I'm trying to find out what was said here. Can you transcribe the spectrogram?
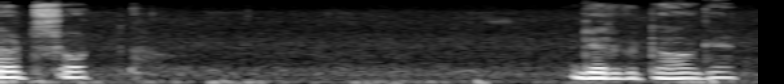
சொல்லி Third shot. Get a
